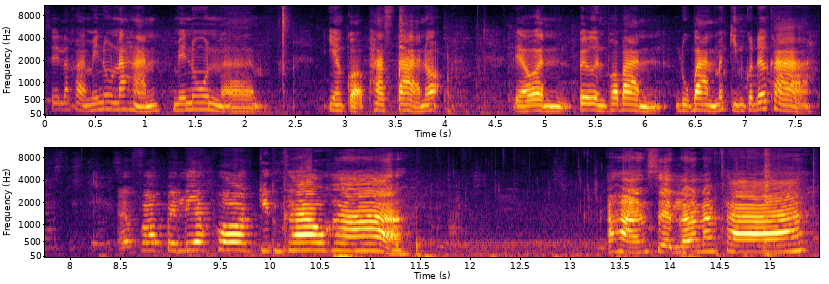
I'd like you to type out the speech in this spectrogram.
เสร็จแล้วค่ะ เมนูอาหาร เมนูเอ่อเอียงเกาะพาสต้าเนาะแล้วอันไปเอิญพ่อบ้านลูบ้านมากินก็เด้อค่ะ เอลฟ้าไปเรียกพ่อกินข้าวค่ะ อาหารเสร็จแล้วนะคะ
